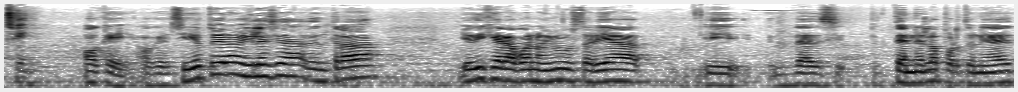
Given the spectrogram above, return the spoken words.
Sí. Ok, ok. Si yo tuviera mi iglesia de entrada, yo dijera, bueno, a mí me gustaría y, de- tener la oportunidad de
